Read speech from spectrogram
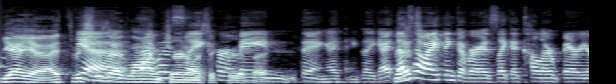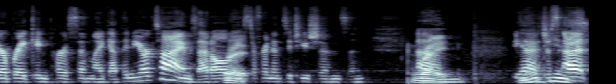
Yeah, yeah. I, but yeah, she's a long that was journalistic like her career, main but... thing. I think like I, that's, that's, how I think of her as like a color barrier breaking person, like at the New York Times, at all right. these different institutions, and um, right. Yeah, just at,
